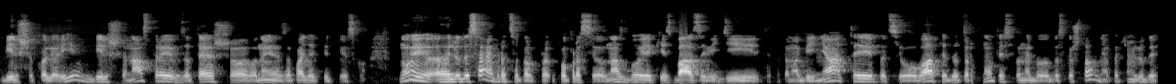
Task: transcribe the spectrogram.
більше кольорів, більше настроїв за те, що вони заплатять підписку. Ну і е, люди самі про це попросили. У нас були якісь базові дії, типу там обійняти, поцілувати, доторкнутися. Вони були безкоштовні. а Потім люди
